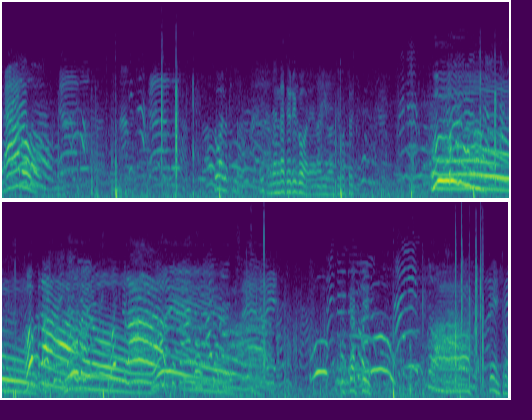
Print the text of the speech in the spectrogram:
Bravo! Tu allo schifo. È andato in rigore la Juve anche contro il... Uh! Opla! Numero! Opla! Il Scarpino. Ah, dentro.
